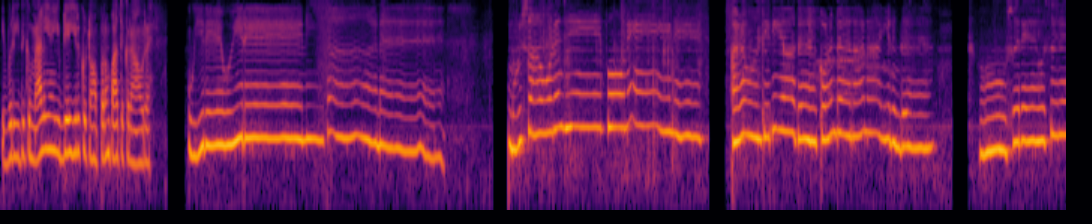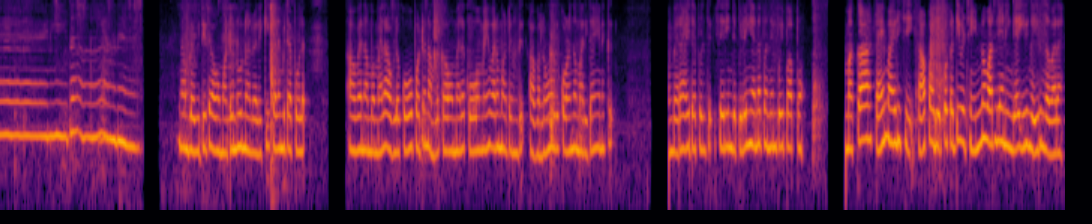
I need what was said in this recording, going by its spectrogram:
இவர் இதுக்கு மேலேயும் இப்படியே இருக்கட்டும். அப்புறம் பார்த்துக்கிறேன் அவரை. உயிரே உயிரே நீதானே. முழுசா உடஞ்சி போனே அளவும் தெரியாத குழந்தை நானா இருந்தேன் உசுரே உசுரே நீதானே நம்மளை விட்டுட்டு அவன் மட்டும் நூறு வேலைக்கு கிளம்பிட்டா போல. அவன் நம்ம மேலே அவ்வளோ கோவப்பட்டு நம்மளுக்கு அவன் மேலே கோவமே வர மாட்டேங்குது அவளும் ஒரு குழந்தை மாதிரி தான் எனக்கு. வேற ஆகிட்ட போகுது சரி இந்த பிள்ளைங்க என்ன பண்ணுன்னு போய் பார்ப்போம் மக்கா டைம் ஆயிடுச்சு. சாப்பாடு எப்போ கட்டி வச்சு இன்னும் வரலையா நீங்க? இருங்க இருங்க வரேன்.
